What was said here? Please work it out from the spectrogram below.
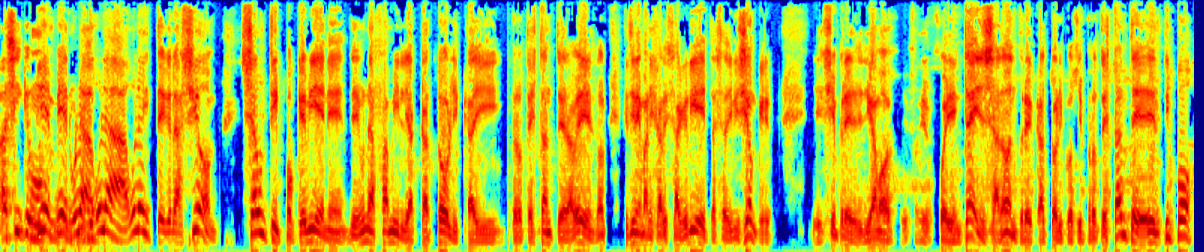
Así que bien, bien, una, una, una integración. Ya un tipo que viene de una familia católica y protestante a la vez, que tiene que manejar esa grieta, esa división que eh, siempre, digamos, fue, intensa, ¿no? Entre católicos y protestantes, el tipo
